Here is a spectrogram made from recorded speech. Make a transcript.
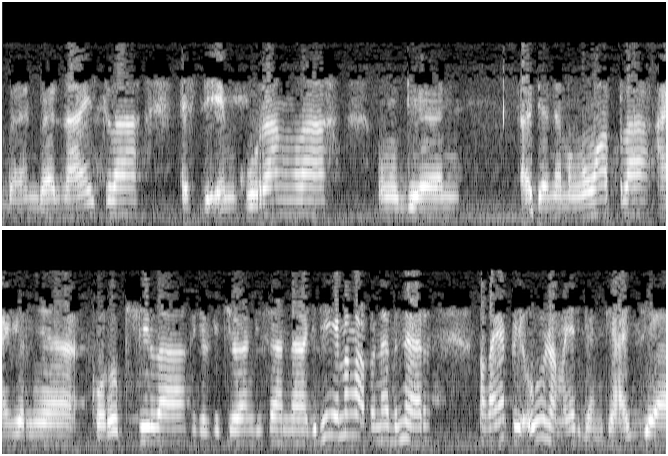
bahan-bahan naik lah, SDM kurang lah, kemudian eh, dana menguap lah, akhirnya korupsi lah, kecil-kecilan di sana. Jadi emang nggak pernah benar. Makanya PU namanya diganti aja.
